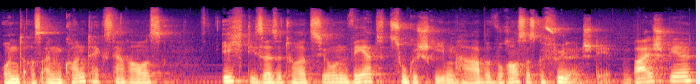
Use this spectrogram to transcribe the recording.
und aus einem Kontext heraus ich dieser Situation Wert zugeschrieben habe, woraus das Gefühl entsteht. Ein Beispiel,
